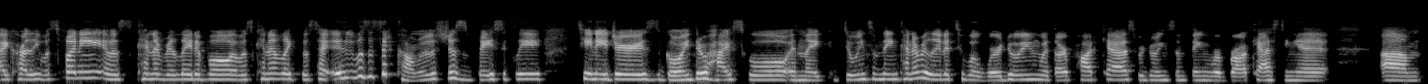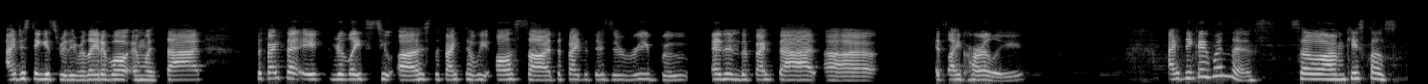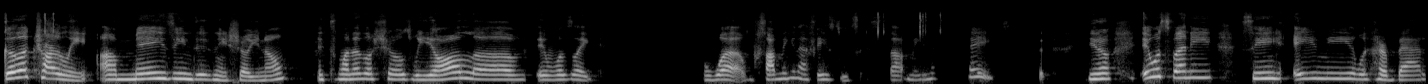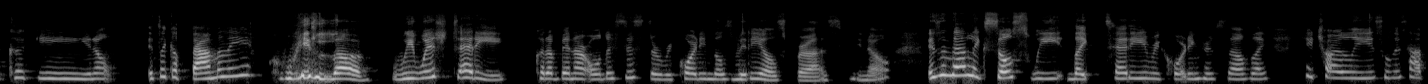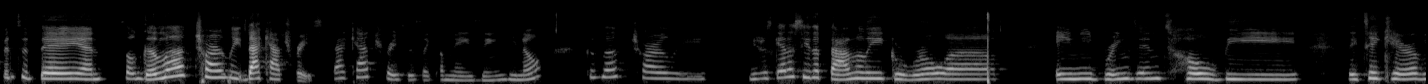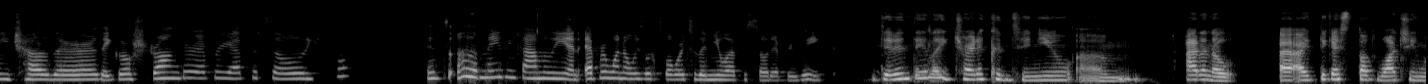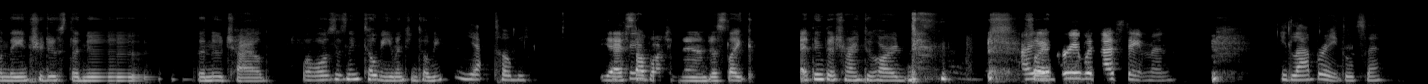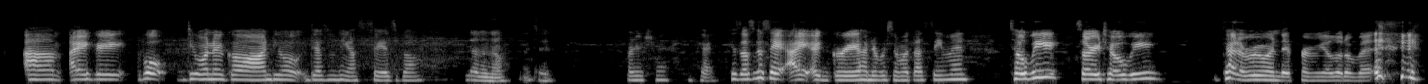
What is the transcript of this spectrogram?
iCarly was funny. It was kind of relatable. It was kind of like this. Type, it was a sitcom. It was just basically teenagers going through high school and like doing something kind of related to what we're doing with our podcast. We're doing something. We're broadcasting it. Um, I just think it's really relatable. And with that, the fact that it relates to us, the fact that we all saw it, the fact that there's a reboot, and then the fact that uh, it's iCarly. I think I win this. So um, case closed. Good Luck Charlie, amazing Disney show, you know? It's one of those shows we all love. It was like, what? Stop making that face, Dulce. Stop making that face. You know, it was funny seeing Amy with her bad cooking. You know, it's like a family we love. We wish Teddy could have been our older sister recording those mm-hmm. videos for us, you know? Isn't that like so sweet? Like Teddy recording herself, like, hey, Charlie, so this happened today. And so good luck, Charlie. That catchphrase, that catchphrase is like amazing, you know? Good luck, Charlie. You just get to see the family grow up. Amy brings in Toby. They take care of each other. They grow stronger every episode, you know? It's an amazing family, and everyone always looks forward to the new episode every week. Didn't they like try to continue? Um, I don't know. I, I think I stopped watching when they introduced the new the new child. What was his name? Toby. You mentioned Toby. Yeah, Toby. Yeah, I stopped watching then. I'm just like, I think they're trying too hard. I So I- agree with that statement. Elaborate, Dulce. Um, I agree. Well, do you want to go on? Do you, do you have something else to say, Isabel? No, no, no. That's it. Are you sure? Okay. Because I was gonna say I agree 100% with that statement. Toby, sorry, Toby, kind of ruined it for me a little bit.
